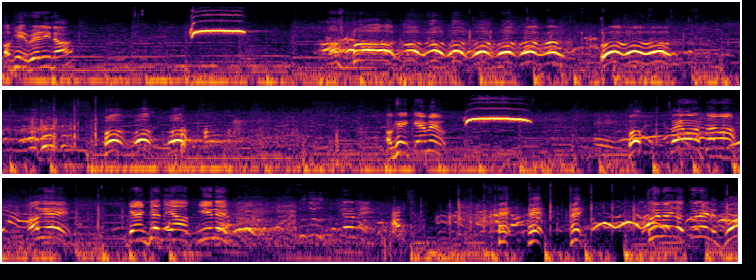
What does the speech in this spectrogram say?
โอเค ready နော်โอเคကဲမယ် ဟုတ်ဆွဲပါဆွဲပါโอเคကန်ချက်တရားပြင်းနေဟေးဟေးဟေးတွင်းလိုက်တော့တွင်းလိုက်တော့ go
